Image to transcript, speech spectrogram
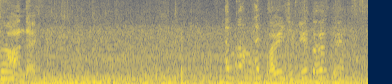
Anda. I've got a Está bien chiquito este. Espérame,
